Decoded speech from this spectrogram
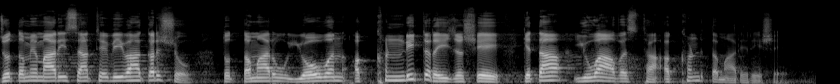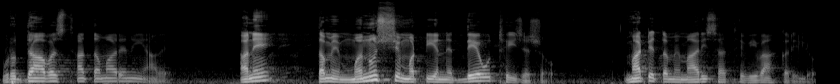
જો તમે મારી સાથે વિવાહ કરશો, તો તમારું યૌવન અખંડિત રહી જશે, કે તા યુવા અવસ્થા અખંડ તમારે રહેશે. વૃદ્ધાવસ્થા તમારે નહીં આવે. અને તમે મનુષ્ય મટી અને દેવ થઈ જશો. માટે તમે મારી સાથે વિવાહ કરી લો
